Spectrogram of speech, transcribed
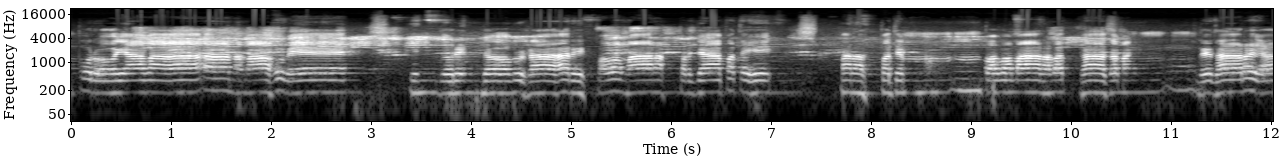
పురో యావానమాహువే ఇందురిందో వృషా హరిः పవమానः ప్రజాపతిः. వనస్పతిం పవమానమధ్వాసమం ధారయా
